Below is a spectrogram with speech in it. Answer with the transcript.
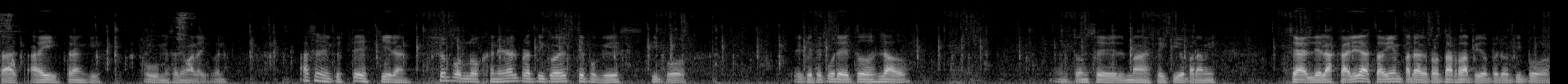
Tac. Ahí, tranqui. Uh, me salió mal ahí. Bueno. Hacen el que ustedes quieran. Yo por lo general practico este porque es tipo el que te cubre de todos lados. Entonces el más efectivo para mí. O sea, el de la escalera está bien para rotar rápido, pero tipo,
